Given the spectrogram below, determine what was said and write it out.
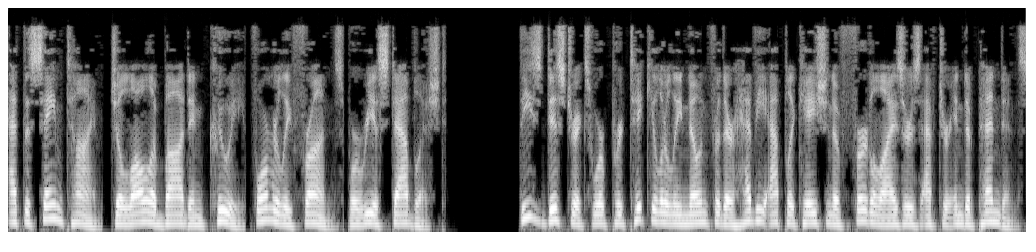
At the same time, Jalalabad and Kui formerly Frunze were re-established. These districts were particularly known for their heavy application of fertilizers after independence.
